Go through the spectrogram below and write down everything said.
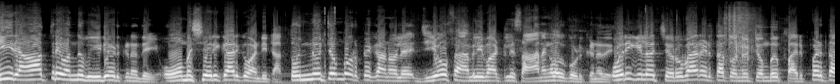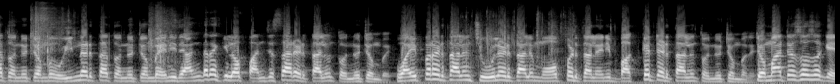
ഈ രാത്രി വന്ന് വീഡിയോ എടുക്കണതേ ഓമശ്ശേരിക്കാർക്ക് വേണ്ടിയിട്ടാ. തൊണ്ണൂറ്റൊമ്പത് ഉറുപ്പ്യക്കാണോലെ ജിയോ ഫാമിലി മാർട്ടിൽ സാധനങ്ങളൊക്കെ കൊടുക്കുന്നത് ഒരു കിലോ ചെറുപയർ എടുത്താൽ തൊണ്ണൂറ്റൊമ്പത് പരിപ്പ് എടുത്താൽ തൊണ്ണൂറ്റൊമ്പത് ഉയിന്നെടുത്താൽ തൊണ്ണൂറ്റൊമ്പത് ഇനി രണ്ടര കിലോ പഞ്ചസാര എടുത്താലും തൊണ്ണൂറ്റൊമ്പത്. വൈപ്പർ എടുത്താലും ചൂലെടുത്താലും മോപ്പ് എടുത്താലും ഇനി ബക്കറ്റ് എടുത്താലും തൊണ്ണൂറ്റൊമ്പത്. ടൊമാറ്റോ സോസ് ഒക്കെ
